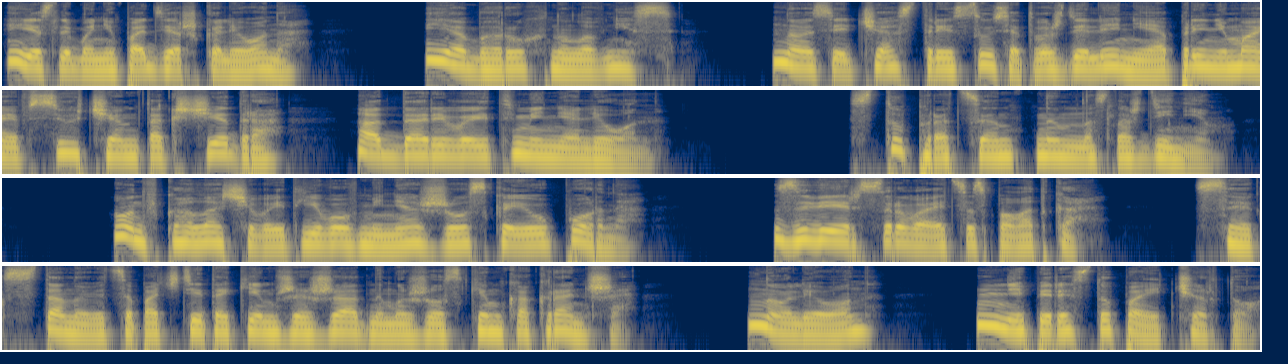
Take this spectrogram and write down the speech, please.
Если бы не поддержка Леона, я бы рухнула вниз. Но сейчас трясусь от вожделения, принимая все, чем так щедро одаривает меня Леон. Стопроцентным наслаждением. Он вколачивает его в меня жестко и упорно. Зверь срывается с поводка. Секс становится почти таким же жадным и жестким, как раньше. Но Леон не переступает черту.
